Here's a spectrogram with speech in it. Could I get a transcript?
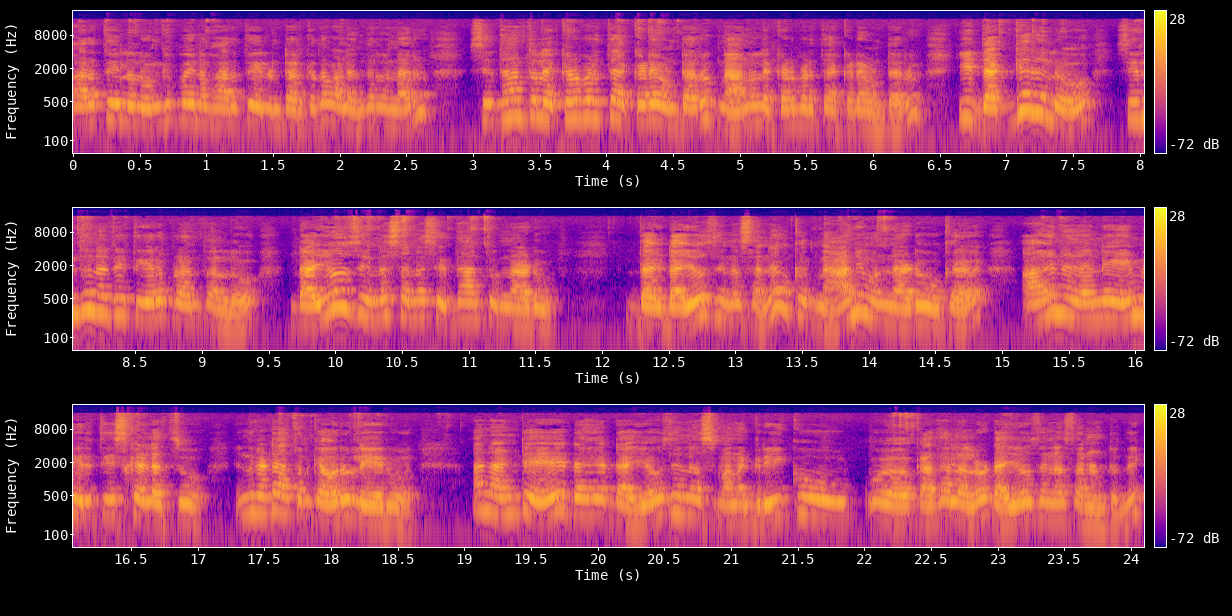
భారతీయులు లొంగిపోయిన భారతీయులు ఉంటారు కదా వాళ్ళందరూ అన్నారు సిద్ధాంతులు ఎక్కడ పడితే అక్కడే ఉంటారు జ్ఞానులు ఎక్కడ పడితే అక్కడే ఉంటారు. ఈ దగ్గరలో సింధు నది తీర ప్రాంతంలో డయోజినస్ అనే సిద్ధాంతి ఉన్నాడు. ద డయోజినస్ అనే ఒక జ్ఞాని ఉన్నాడు ఒక ఆయనని మీరు తీసుకెళ్ళచ్చు. ఎందుకంటే అతనికి ఎవరు లేరు. అని అంటే డయోజినస్ మన గ్రీకు కథలలో డయోజినస్ అని ఉంటుంది.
